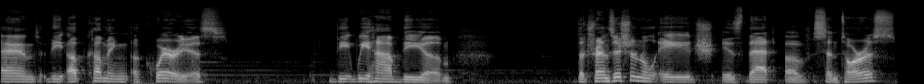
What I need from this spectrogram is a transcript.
and the upcoming Aquarius, the we have the um, the transitional age is that of Centaurus.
